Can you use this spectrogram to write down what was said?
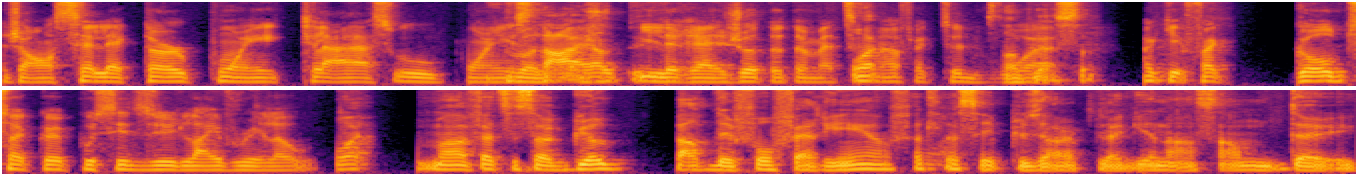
genre selector.class ou point Il .style, puis il le rajoute automatiquement, fait que tu le en vois. ça. OK, fait que Gulp s'occupe aussi du live reload. Mais en fait, c'est ça. Gulp, par défaut, fait rien. En fait, là, c'est plusieurs plugins ensemble de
